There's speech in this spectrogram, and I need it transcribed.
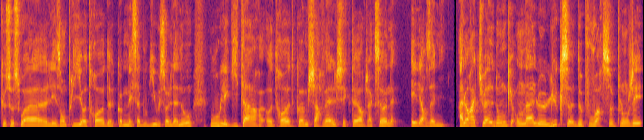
que ce soit euh, les amplis Hot Rod comme Mesa Boogie ou Soldano, ou les guitares Hot Rod comme Charvel, Schecter, Jackson et leurs amis. À l'heure actuelle, donc, on a le luxe de pouvoir se plonger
